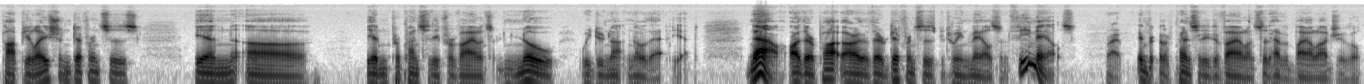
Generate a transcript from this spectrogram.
population differences in uh, in propensity for violence? No, we do not know that yet. Now, are there po- are there differences between males and females Right. in propensity to violence that have a biological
